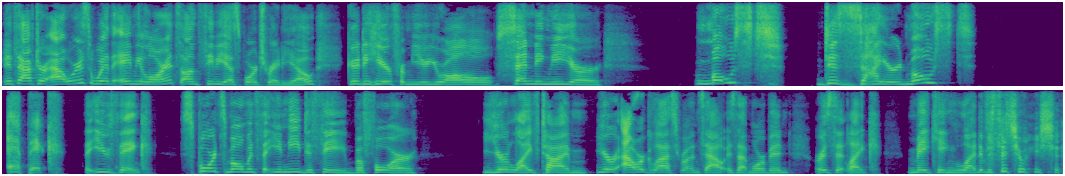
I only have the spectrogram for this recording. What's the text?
It's After Hours with Amy Lawrence on CBS Sports Radio. Good to hear from you. You're all sending me your most desired, most epic that you think sports moments that you need to see before your lifetime, your hourglass runs out. Is that morbid? Or is it like making light of a situation?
